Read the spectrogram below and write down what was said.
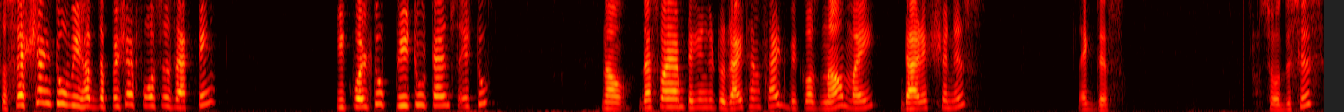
So, section 2 we have the pressure forces acting equal to P 2 times A 2. Now, that is why I am taking it to right hand side because now my direction is like this. So, this is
